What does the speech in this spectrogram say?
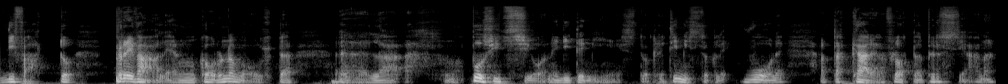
di fatto, prevale ancora una volta eh, la posizione di Temistocle. Temistocle vuole attaccare la flotta persiana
